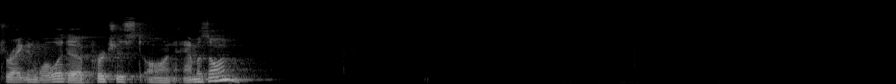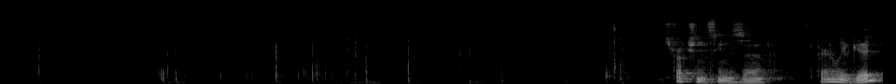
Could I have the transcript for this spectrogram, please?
Dragon wallet uh, purchased on Amazon. Instruction seems uh, fairly good.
